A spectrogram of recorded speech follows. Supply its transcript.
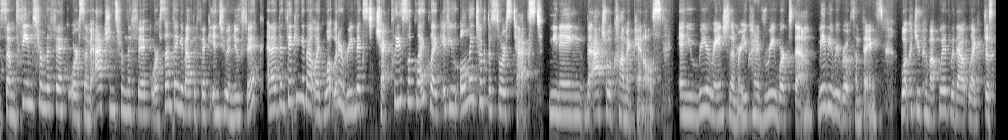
some themes from the fic or some actions from the fic or something about the fic into a new fic. And I've been thinking about like what would a remixed check please look like? Like if you only took the source text, meaning the actual comic panels, and you rearranged them or you kind of reworked them, maybe rewrote some things, what could you come up with without like just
